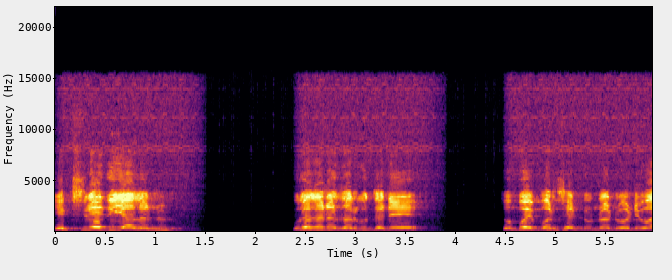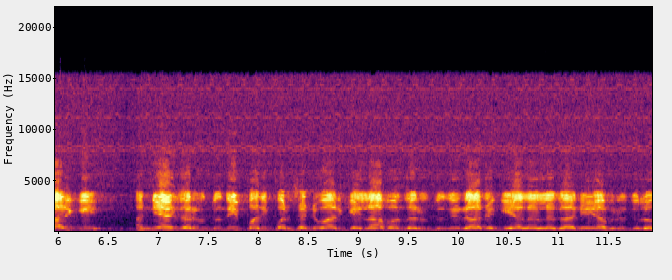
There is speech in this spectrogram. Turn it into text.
ఎక్స్రే తీయాలన్నాడు. కులగన జరుగుతూనే తొంభై పర్సెంట్ ఉన్నటువంటి వారికి అన్యాయం జరుగుతుంది పది పర్సెంట్ వారికే లాభం జరుగుతుంది రాజకీయాలలో కానీ అభివృద్ధిలో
